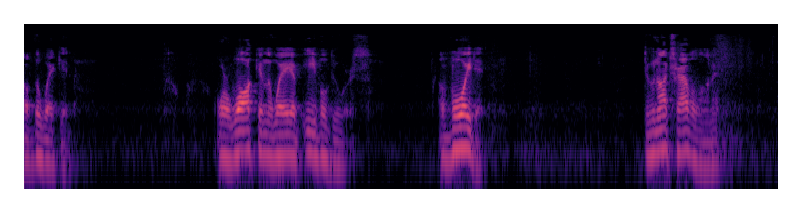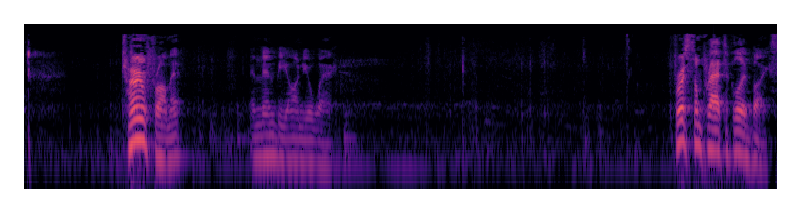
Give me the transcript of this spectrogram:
of the wicked or walk in the way of evildoers. Avoid it. Do not travel on it. Turn from it and then be on your way. First, some practical advice.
